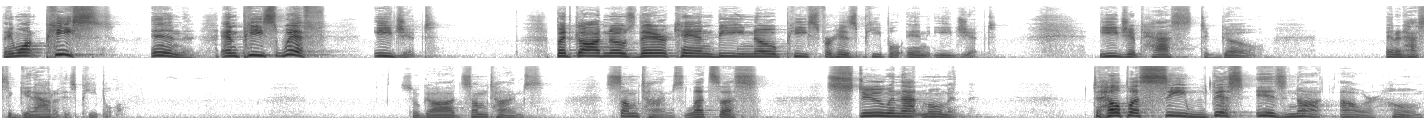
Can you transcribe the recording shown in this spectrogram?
They want peace in and peace with Egypt. But God knows there can be no peace for his people in Egypt. Egypt has to go, and it has to get out of his people. So God sometimes, sometimes lets us stew in that moment to help us see this is not our home,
